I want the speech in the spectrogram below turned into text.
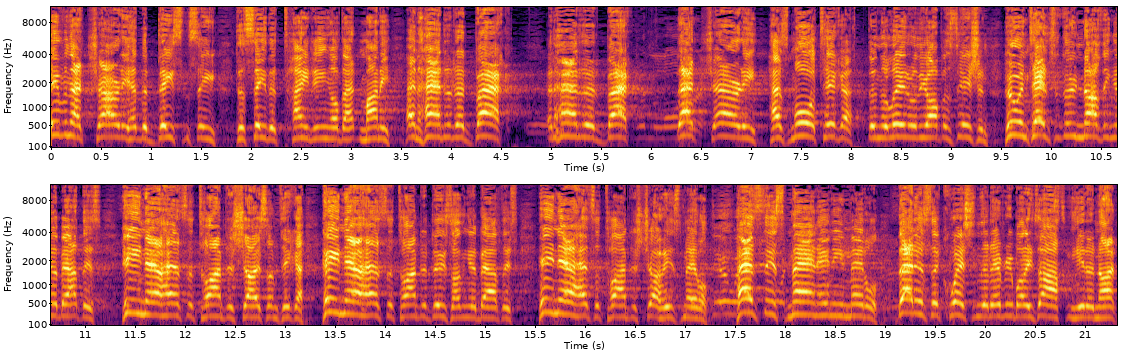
Even that charity had the decency to see the tainting of that money and handed it back and handed it back that charity has more ticker than the Leader of the Opposition, who intends to do nothing about this. He now has the time to show some ticker. He now has the time to do something about this. He now has the time to show his mettle. Has this man any mettle? That is the question that everybody's asking here tonight.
